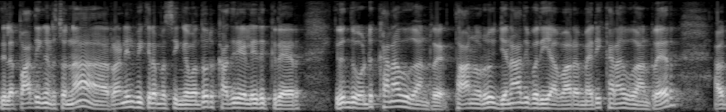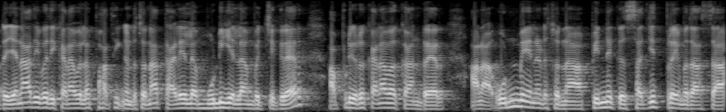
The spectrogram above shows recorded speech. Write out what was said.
இதில் பார்த்தீங்கன்னு சொன்னால் ரணில் விக்ரமசிங்க வந்து ஒரு கதிரையில் இருக்கிறார். இருந்து கொண்டு கனவு காண்றார். தான் ஒரு ஜனாதிபதியாக வர மாதிரி கனவு காண்றார். அவர்கிட்ட ஜனாதிபதி கனவுல பார்த்தீங்கன்னு சொன்னால் தலையில் முடியெல்லாம் வச்சுக்கிறார். அப்படி ஒரு கனவை காண்றார். ஆனால் உண்மை என்னென்னு சொன்னால் பின்னுக்கு சஜித் பிரேமதாசா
